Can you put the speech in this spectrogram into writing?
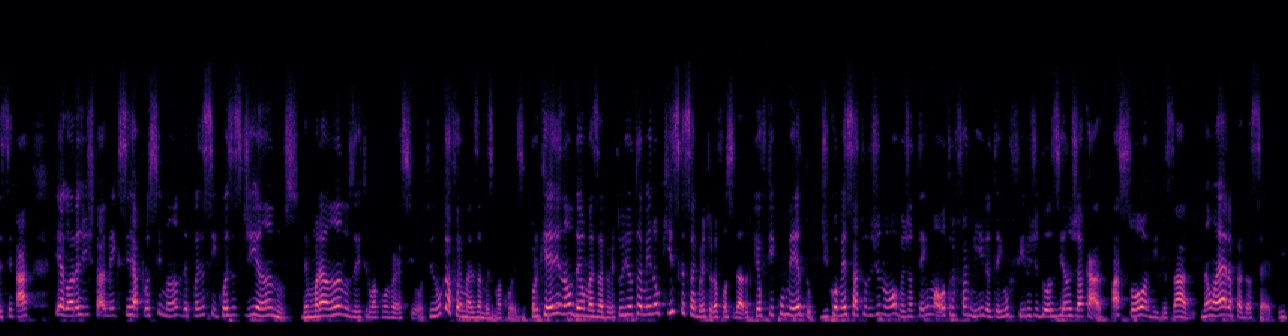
esse rato. E agora a gente tá meio que se reaproximando. Depois, assim, coisas de anos. Demora anos entre uma conversa e outra. E nunca foi mais a mesma coisa. Porque ele não deu mais abertura e eu também não quis que essa abertura fosse dada. Porque eu fiquei com medo de começar tudo de novo. Eu já tenho uma outra família, eu tenho um filho de 12 anos, já passou a vida, sabe? Não era pra dar certo. E,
